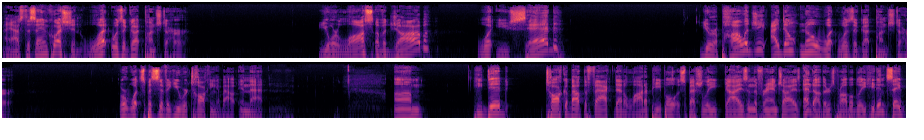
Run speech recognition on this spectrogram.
I asked the same question What was a gut punch to her? Your loss of a job? What you said, your apology. I don't know what was a gut punch to her or what specific you were talking about in that. Um, he did talk about the fact that a lot of people, especially guys in the franchise and others, probably he didn't say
